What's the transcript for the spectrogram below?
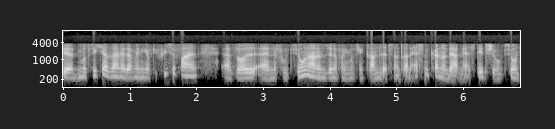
der muss sicher sein, der darf mir nicht auf die Füße fallen. Er soll äh, eine Funktion haben im Sinne von, ich muss mich dran setzen und dran essen können und er hat eine ästhetische Funktion.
